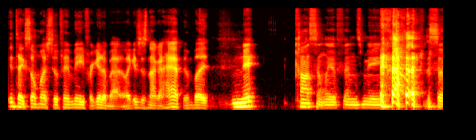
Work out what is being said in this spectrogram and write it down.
it takes so much to offend me, forget about it. Like it's just not gonna happen. But Nick constantly offends me. So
